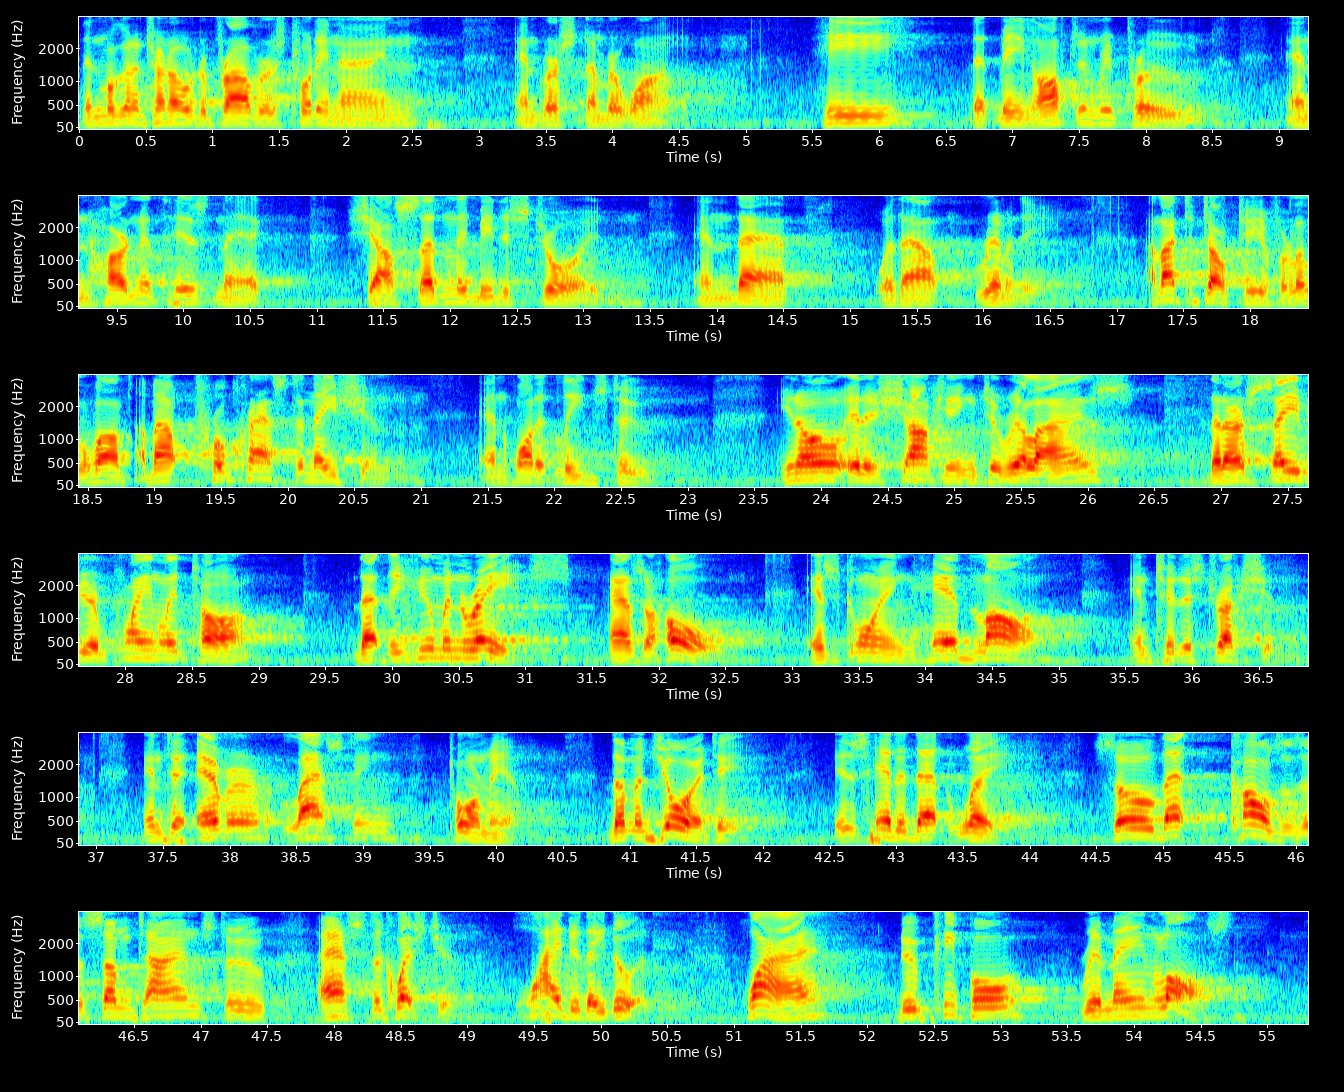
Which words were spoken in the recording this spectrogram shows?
Then we're going to turn over to Proverbs 29 and verse number 1. He that being often reproved and hardeneth his neck shall suddenly be destroyed, and that without remedy. I'd like to talk to you for a little while about procrastination and what it leads to. You know, it is shocking to realize that our Savior plainly taught that the human race as a whole is going headlong into destruction, into everlasting torment. The majority is headed that way. So that causes us sometimes to ask the question why do they do it? Why do people remain lost.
